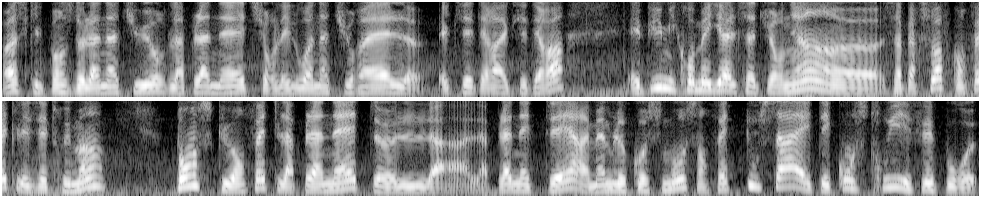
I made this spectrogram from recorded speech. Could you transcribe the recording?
voilà ce qu'ils pensent de la nature, de la planète, sur les lois naturelles, etc., etc. Et puis Microméga et le Saturnien s'aperçoivent qu'en fait les êtres humains pense que en fait la planète, euh, la, planète Terre et même le cosmos, en fait tout ça a été construit et fait pour eux.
